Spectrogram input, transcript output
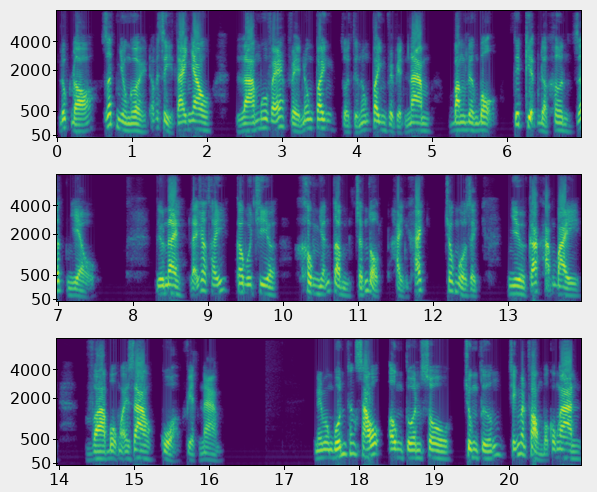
Lúc đó, rất nhiều người đã phải dỉ tay nhau là mua vé về Nông Penh rồi từ Nông Penh về Việt Nam bằng đường bộ tiết kiệm được hơn rất nhiều. Điều này lại cho thấy Campuchia không nhẫn tâm chấn đột hành khách trong mùa dịch như các hãng bay và Bộ Ngoại giao của Việt Nam. Ngày 4 tháng 6, ông Tuân Sô, Trung tướng, Tránh Văn phòng Bộ Công an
